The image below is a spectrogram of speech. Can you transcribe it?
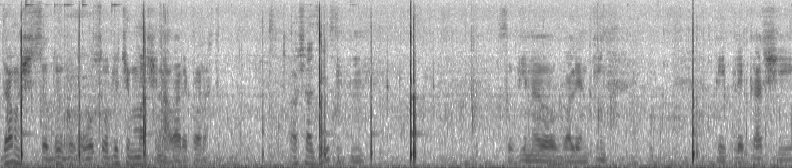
Da, mă, și să du- o să o ducem mașina la reparat. Așa zis? Mhm. Să vină Valentin, că-i plecat și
